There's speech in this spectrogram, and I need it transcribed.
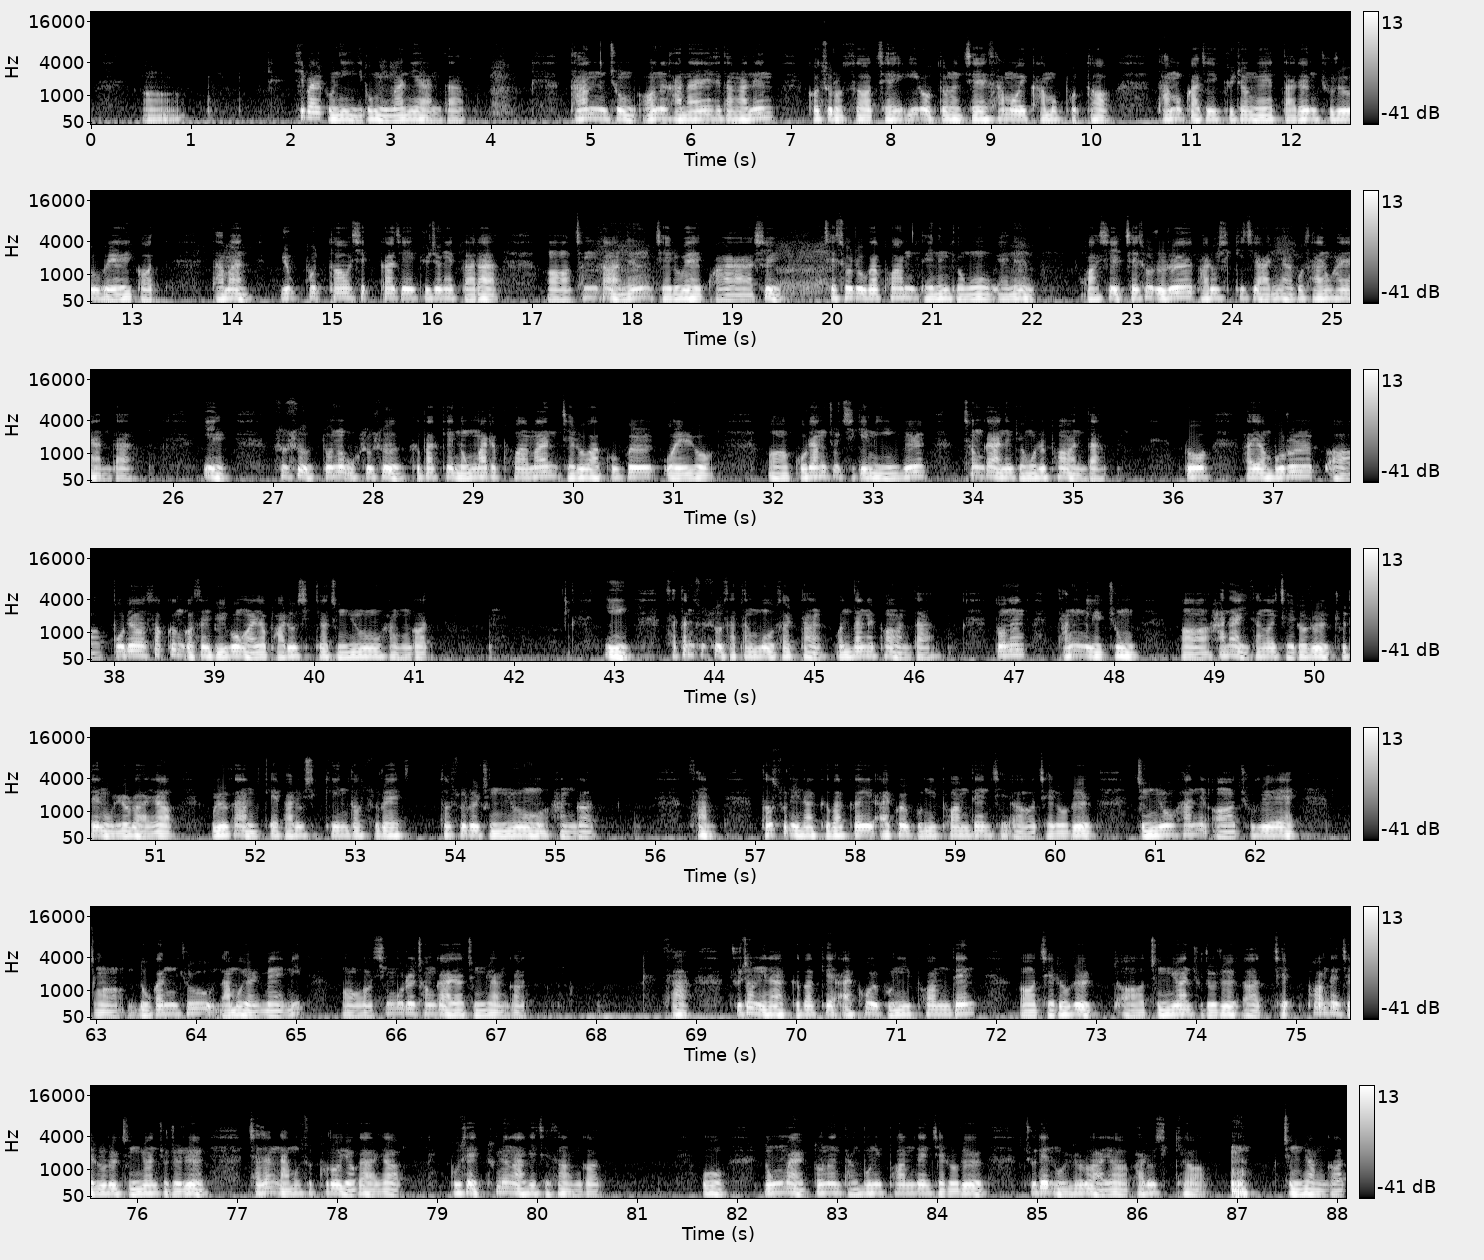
어, 휘발분이 2도 미만이어야 한다. 다음 중 어느 하나에 해당하는 것으로서 제1호 또는 제3호의 과목부터 다목까지 규정에 따른 주류 외의 것. 다만 6부터 10까지의 규정에 따라 어, 첨가하는 재료에 과실, 채소류가 포함되는 경우에는 과실, 채소류를 발효시키지 아니하고 사용하여야 한다. 1. 수수 또는 옥수수 그 밖에 녹말을 포함한 재료와 국을 원료 어, 고량주 지게미를 첨가하는 경우를 포함한다. 로 하여 물을 어, 뿌려 섞은 것을 밀봉하여 발효시켜 증류한 것. 2. 사탕수수, 사탕무, 설탕, 원당을 포함한다. 또는 당밀 중 어, 하나 이상의 재료를 주된 원료로 하여 물과 함께 발효시킨 덧술에 덧술을 증류한 것. 3. 덧술이나 그 밖의 알코올분이 포함된 재, 어, 재료를 증류한 어, 주류에 어, 노간주 나무 열매 및 어, 식물을 첨가하여 증류한 것. 4. 주정이나 그 밖의 알코올분이 포함된 어, 재료를 어, 증류한 주류를 어, 제, 포함된 재료를 증류한 주류를 자작나무 숲으로 여가하여 무색 투명하게 제성한 것. 5. 녹말 또는 당분이 포함된 재료를 주된 원료로 하여 발효시켜 증류한 것.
